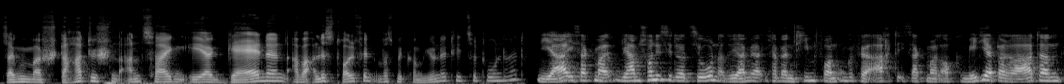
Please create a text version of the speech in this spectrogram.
sagen wir mal, statischen Anzeigen eher gähnen, aber alles toll finden, was mit Community zu tun hat? Ja, ich sag mal, wir haben schon die Situation, also wir haben ja, ich habe ja ein Team von ungefähr acht, ich sag mal, auch Mediaberatern,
